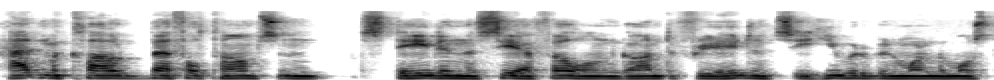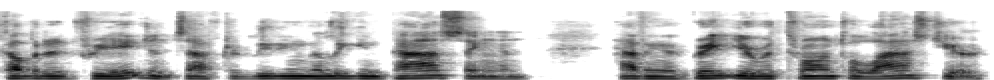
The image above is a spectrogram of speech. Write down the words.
Had McLeod Bethel Thompson stayed in the CFL and gone to free agency, he would have been one of the most coveted free agents after leading the league in passing and having a great year with Toronto last year.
